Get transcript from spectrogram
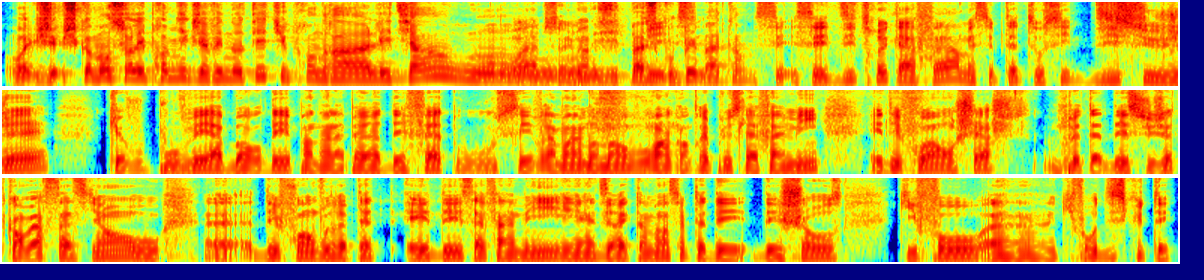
Ouais, je, je, commence sur les premiers que j'avais notés, tu prendras les tiens ou on n'hésite pas à se couper, Matt hein. C'est 10 trucs à faire, mais c'est peut-être aussi 10 sujets que vous pouvez aborder pendant la période des fêtes où c'est vraiment un moment où vous rencontrez plus la famille et des fois on cherche peut-être des sujets de conversation ou euh, des fois on voudrait peut-être aider sa famille et indirectement c'est peut-être des, des choses qu'il faut euh, qu'il faut discuter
